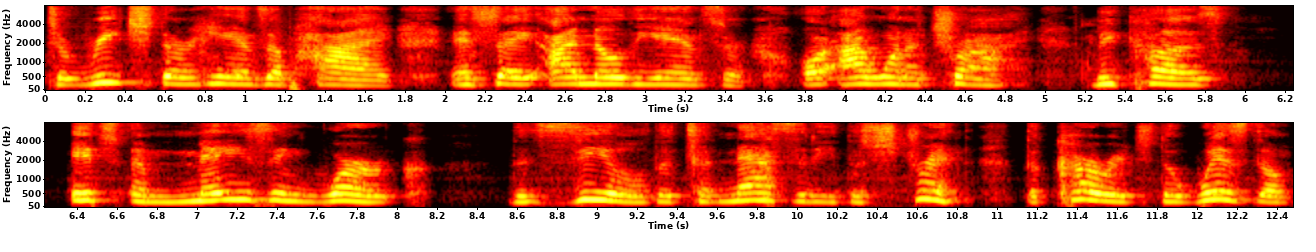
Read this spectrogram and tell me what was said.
to reach their hands up high and say i know the answer or i want to try because it's amazing work the zeal, the tenacity, the strength, the courage, the wisdom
